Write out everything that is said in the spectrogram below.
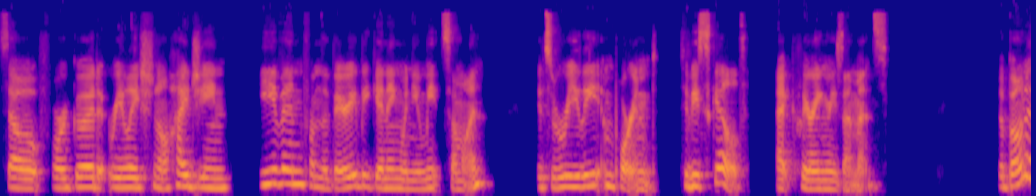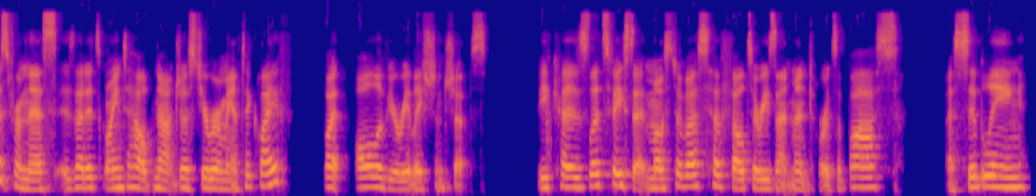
So, for good relational hygiene, even from the very beginning when you meet someone, it's really important to be skilled at clearing resentments. The bonus from this is that it's going to help not just your romantic life, but all of your relationships. Because let's face it, most of us have felt a resentment towards a boss, a sibling,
